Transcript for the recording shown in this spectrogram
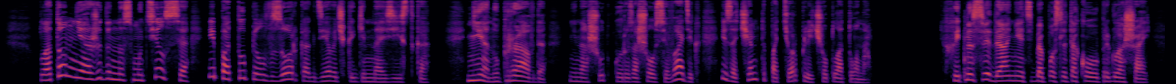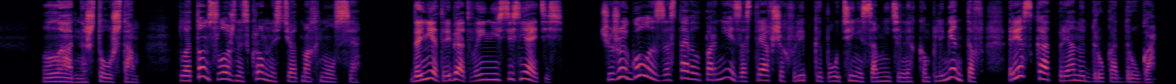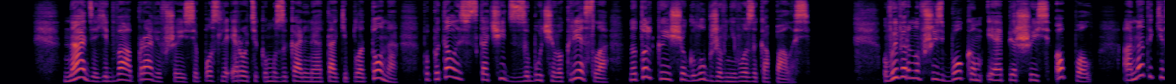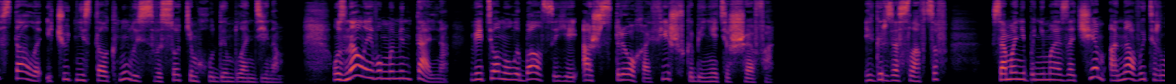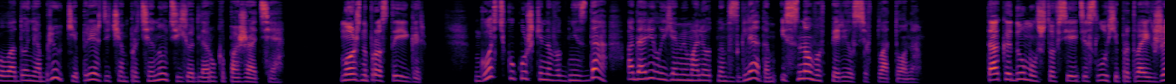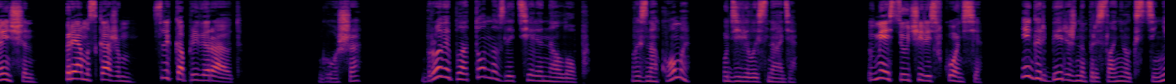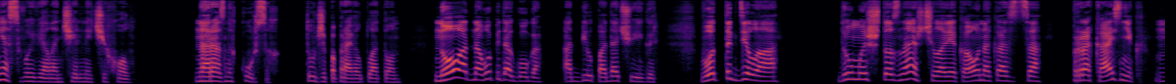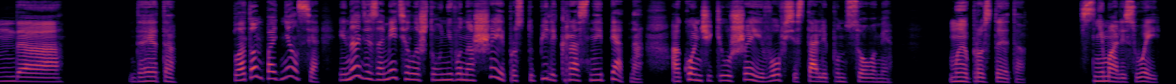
Платон неожиданно смутился и потупил взор, как девочка-гимназистка. «Не, ну правда!» — не на шутку разошелся Вадик и зачем-то потер плечо Платона. «Хоть на свидание тебя после такого приглашай». «Ладно, что уж там». Платон сложной скромностью отмахнулся. «Да нет, ребят, вы не стесняйтесь». Чужой голос заставил парней, застрявших в липкой паутине сомнительных комплиментов, резко отпрянуть друг от друга. Надя, едва оправившаяся после эротико-музыкальной атаки Платона, попыталась вскочить с зыбучего кресла, но только еще глубже в него закопалась. Вывернувшись боком и опершись об пол, она таки встала и чуть не столкнулась с высоким худым блондином. Узнала его моментально, ведь он улыбался ей аж с трех афиш в кабинете шефа. Игорь Заславцев — Сама не понимая зачем, она вытерла ладонь о брюки, прежде чем протянуть ее для рукопожатия. «Можно просто Игорь». Гость Кукушкиного гнезда одарил ее мимолетным взглядом и снова вперился в Платона. «Так и думал, что все эти слухи про твоих женщин, прямо скажем, слегка привирают». «Гоша?» Брови Платона взлетели на лоб. «Вы знакомы?» — удивилась Надя. «Вместе учились в Консе. Игорь бережно прислонил к стене свой виолончельный чехол. «На разных курсах», — тут же поправил Платон. «Но одного педагога», — отбил подачу Игорь. «Вот так дела. Думаешь, что знаешь человека, а он, оказывается, проказник? да...» «Да это...» Платон поднялся, и Надя заметила, что у него на шее проступили красные пятна, а кончики ушей вовсе стали пунцовыми. «Мы просто это... Снимали с Уэй.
